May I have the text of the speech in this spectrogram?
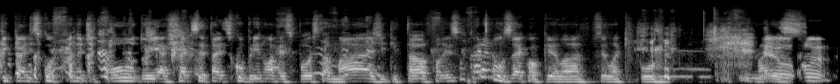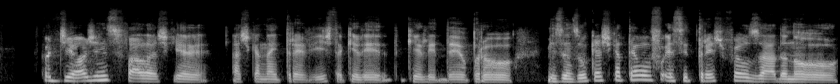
ficar desconfiando de tudo e achar que você tá descobrindo uma resposta mágica e tal. Eu falei, isso o cara era um Zé qualquer lá, sei lá que porra. Mas... O, o, o Diógenes fala, acho que é acho que é na entrevista que ele, que ele deu pro Mizanzuki, acho que até esse trecho foi usado no,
